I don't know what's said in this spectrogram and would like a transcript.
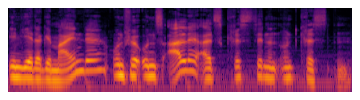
in jeder Gemeinde und für uns alle als Christinnen und Christen.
